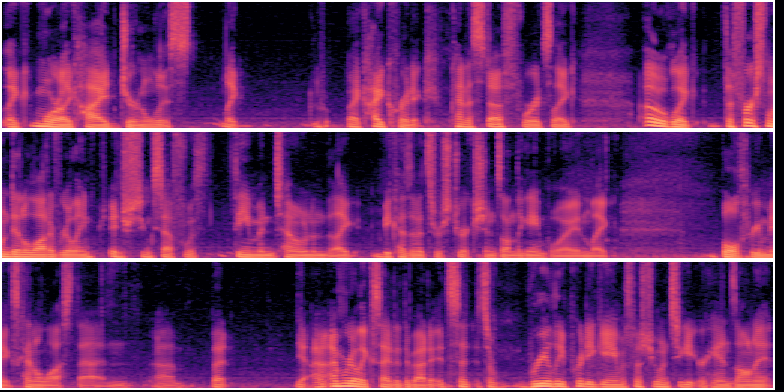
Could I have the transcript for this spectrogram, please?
like more like high journalist like like high critic kind of stuff where it's like oh like the first one did a lot of really interesting stuff with theme and tone and like because of its restrictions on the game boy and like both remakes kind of lost that and um, but yeah, I, am really excited about it. It's a, it's a really pretty game, especially once you get your hands on it.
